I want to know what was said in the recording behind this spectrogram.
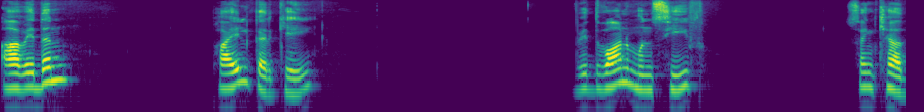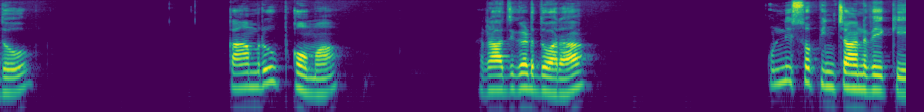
आवेदन फ़ाइल करके विद्वान मुंसीफ संख्या दो, कामरूप कोमा, राजगढ़ द्वारा उन्नीस सौ पंचानवे के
